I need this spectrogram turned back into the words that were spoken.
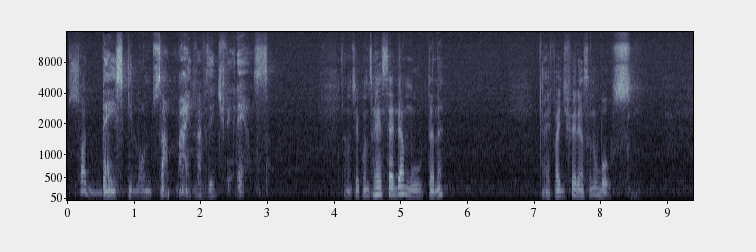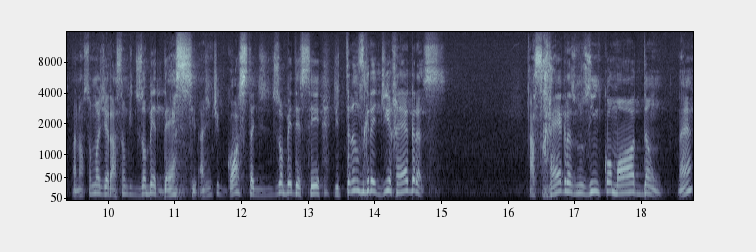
só 10 quilômetros a mais vai fazer diferença. A não ser quando você recebe a multa, né? Aí faz diferença no bolso. Mas nós somos uma geração que desobedece. A gente gosta de desobedecer, de transgredir regras. As regras nos incomodam, né?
